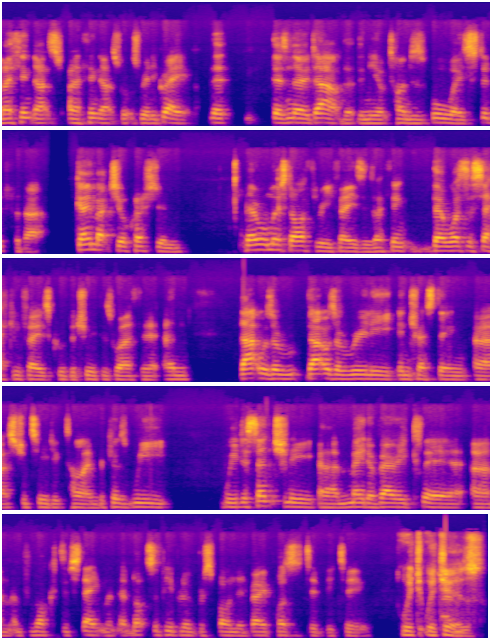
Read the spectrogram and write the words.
and I think that's I think that's what's really great. That there's no doubt that the New York Times has always stood for that. Going back to your question, there almost are three phases. I think there was a second phase called "The Truth Is Worth It," and that was a that was a really interesting uh, strategic time because we we'd essentially uh, made a very clear um, and provocative statement that lots of people have responded very positively to. Which which um, is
